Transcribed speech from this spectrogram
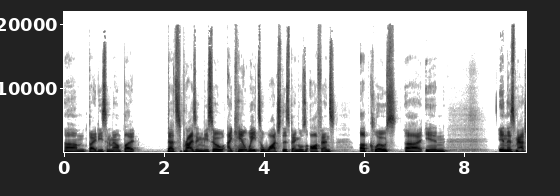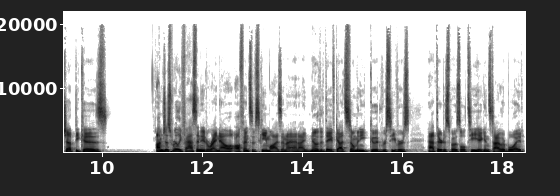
um, by a decent amount, but that's surprising to me. So I can't wait to watch this Bengals offense up close uh, in in this matchup because I'm just really fascinated right now, offensive scheme wise, and and I know that they've got so many good receivers at their disposal. Tee Higgins, Tyler Boyd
